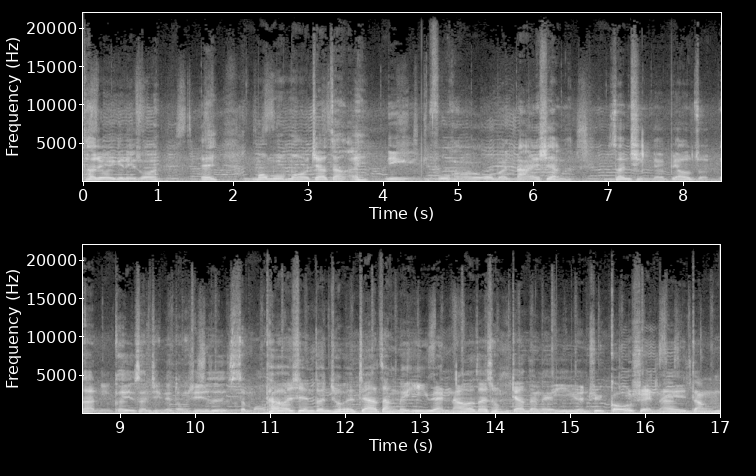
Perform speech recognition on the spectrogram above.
他就会跟你说，哎，某某某家长，哎，你符合我们哪一项？申请的标准，那你可以申请的东西是什么？他会先征求家长的意愿，然后再从家长的意愿去勾选那一张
